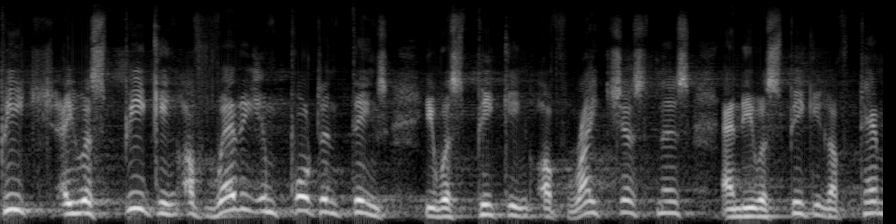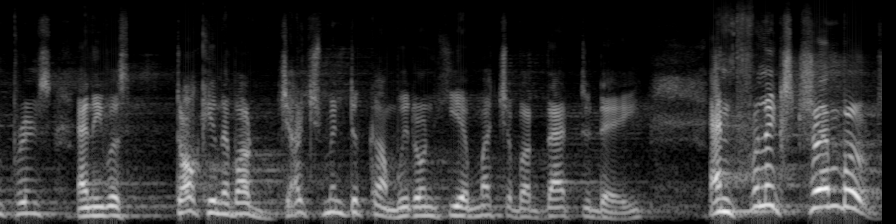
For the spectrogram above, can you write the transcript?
he was speaking of very important things. He was speaking of righteousness, and he was speaking of temperance, and he was talking about judgment to come. We don't hear much about that today. And Felix trembled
